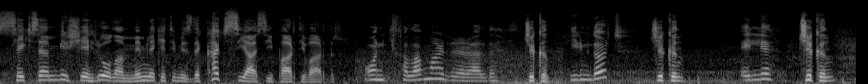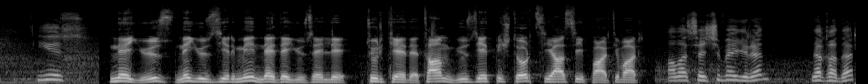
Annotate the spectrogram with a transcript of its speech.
81 şehri olan memleketimizde kaç siyasi parti vardır? 12 falan vardır herhalde. Çıkın, 24, çıkın, 50, çıkın. 100. Ne 100, ne 120, ne de 150. Türkiye'de tam 174 siyasi parti var. Ama seçime giren ne kadar?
